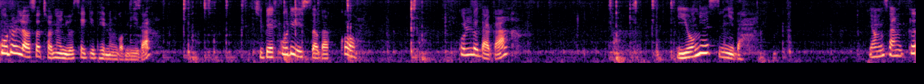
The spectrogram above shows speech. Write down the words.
꿀을 넣어서 저는 요 색이 되는 겁니다. 집에 꿀이 있어갖고 꿀로다가 이용했습니다. 영상 끝!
